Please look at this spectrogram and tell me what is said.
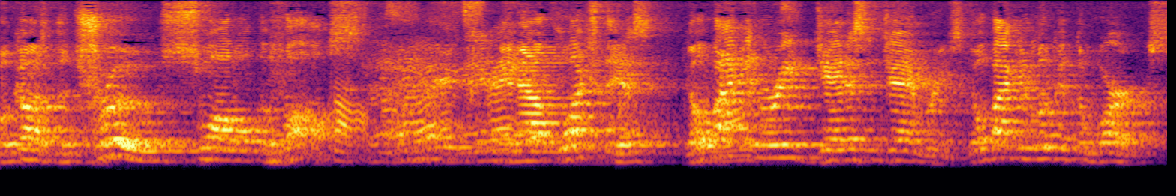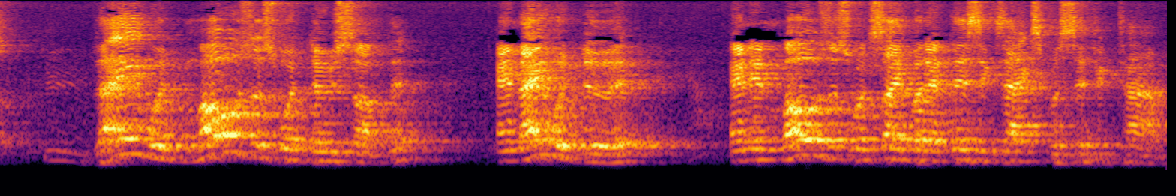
Yeah, come on. Because the true swallowed the false. False. And right. now watch this. Go back and read Jannes and Jambres. Go back and look at the works. Mm. They would, Moses would do something, and they would do it, and then Moses would say, but at this exact specific time.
